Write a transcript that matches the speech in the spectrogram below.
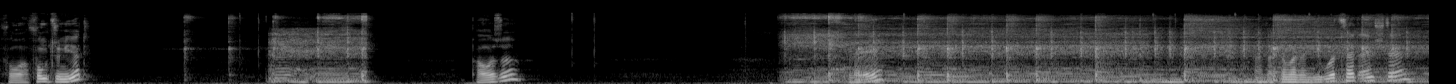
Vor. Funktioniert. Pause. Play. Da können wir dann die Uhrzeit einstellen.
